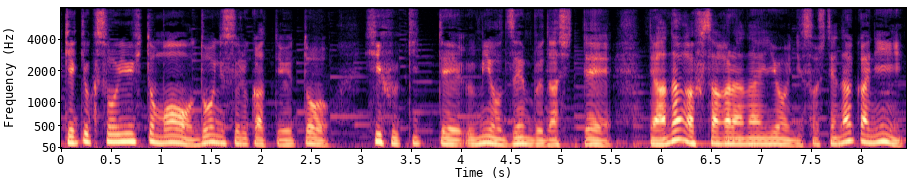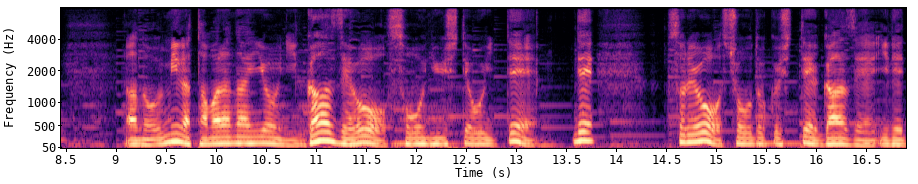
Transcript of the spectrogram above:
結局そういう人もどうにするかっていうと、皮膚切って海を全部出して、で、穴が塞がらないように、そして中に、あの、海がたまらないようにガーゼを挿入しておいて、で、それを消毒してガーゼ入れ、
